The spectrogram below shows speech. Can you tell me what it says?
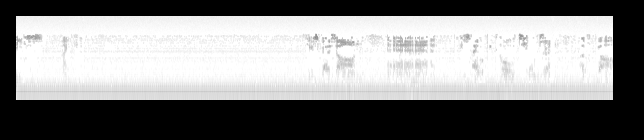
peacemaker? Jesus goes on, uh, because they will be called children of God.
